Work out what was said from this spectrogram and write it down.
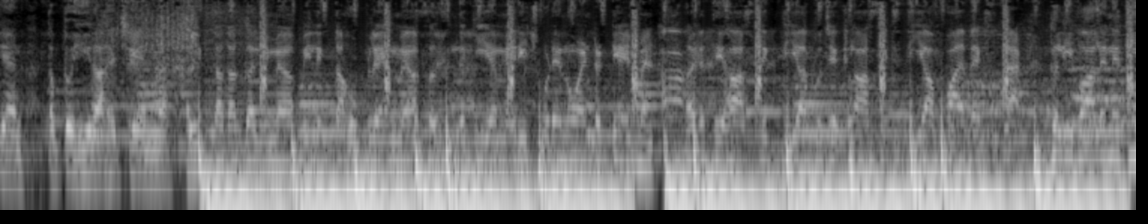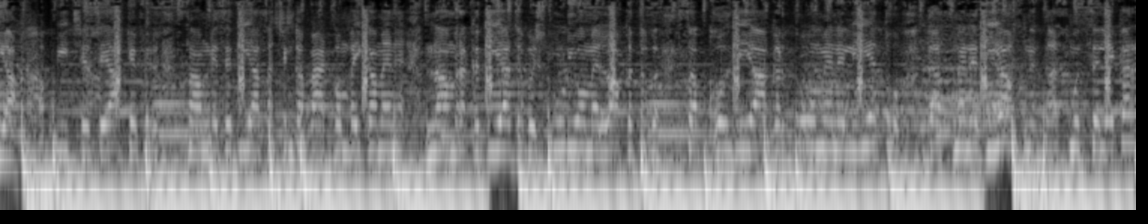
चैन, तब तो हीरा है चेन में। लिखता था गली में, अभी लिखता हूँ प्लेन में। असल ज़िंदगी है मेरी, छोड़े नो एंटरटेनमेंट इतिहास लिख दिया तुझे क्लास सिक्स दिया फाइव एक्स फ्लैट दिया। अब पीछे से आके फिर सामने से दिया। सचिन का बैट बम्बई का मैंने नाम रख दिया। जब स्टूडियो में लॉक तब सब खोल दिया। अगर दो मैंने लिए तो दस मैंने दिया। उसने दस मुझसे लेकर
